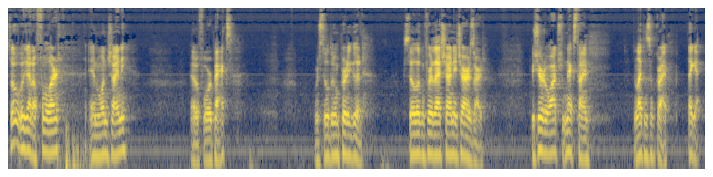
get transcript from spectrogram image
So we got a full art and one shiny out of four packs. We're still doing pretty good. Still looking for that shiny Charizard. Be sure to watch next time. Like and subscribe. Thank you.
